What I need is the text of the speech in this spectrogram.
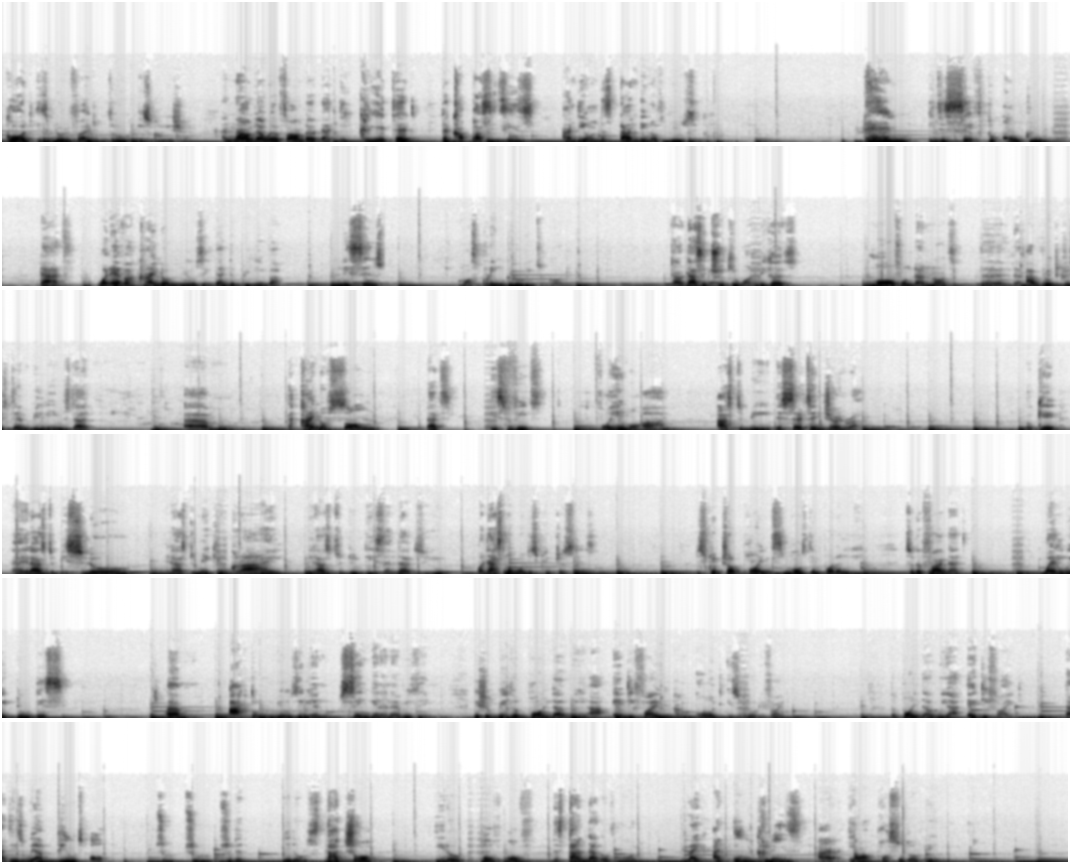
God is glorified through his creation. And now that we've found out that he created the capacities and the understanding of music, then it is safe to conclude that whatever kind of music that the believer listens must bring glory to God. Now that's a tricky one because more often than not, the, the average Christian believes that um, the kind of song that is fit for him or her has to be a certain genre. Okay, it has to be slow, it has to make you cry, it has to do this and that to you. But that's not what the scripture says. The scripture points most importantly to the fact that when we do this um, act of music and singing and everything, it should be the point that we are edified and God is glorified. The point that we are edified, that is, we are built up to to to the you know stature, you know, of of the standard of God, like an increase uh, in our pursuit of Him,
